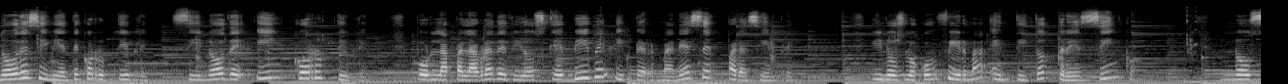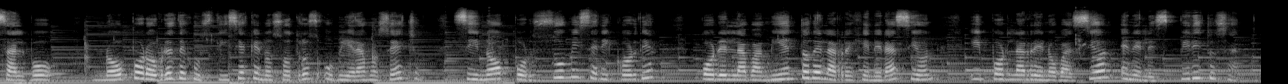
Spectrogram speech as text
no de simiente corruptible, sino de incorruptible, por la palabra de Dios que vive y permanece para siempre. Y nos lo confirma en Tito 3:5. Nos salvó no por obras de justicia que nosotros hubiéramos hecho, sino por su misericordia por el lavamiento de la regeneración y por la renovación en el Espíritu Santo.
